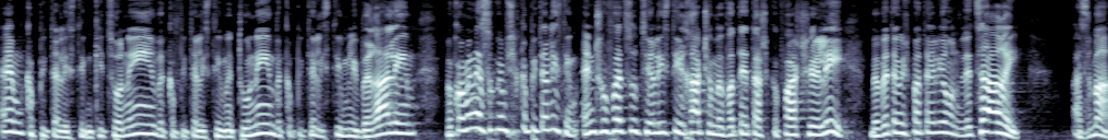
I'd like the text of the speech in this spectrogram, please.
הם קפיטליסטים קיצוניים, וקפיטליסטים מתונים, וקפיטליסטים ליברליים, וכל מיני סוגים של קפיטליסטים. אין שופט סוציאליסטי אחד שמבטא את ההשקפה שלי בבית המשפט העליון, לצערי. אז מה?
